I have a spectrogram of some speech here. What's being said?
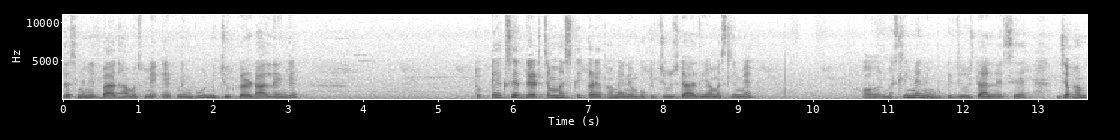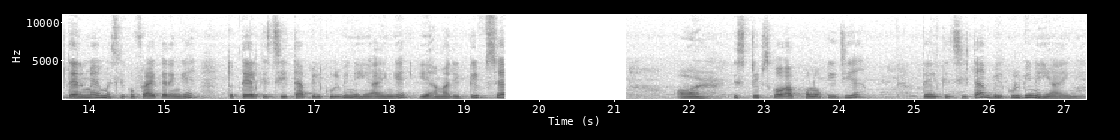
10 मिनट बाद हम उसमें एक नींबू निचूर कर डाल देंगे। तो एक से डेढ़ चम्मच के करीब हमने नींबू की जूस डाल दिया मछली में। और मछली में नींबू की जूस डालने से जब हम तेल में मछली को फ्राई करेंगे तो तेल की सीटा बिल्कुल भी नहीं आएँगे। ये हमारी टिप्स है। और इस टिप्स को आप फॉलो कीजिए। तेल की सीटा बिल्कुल भी नहीं आएँगी।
